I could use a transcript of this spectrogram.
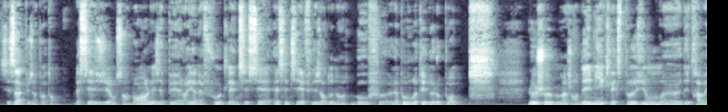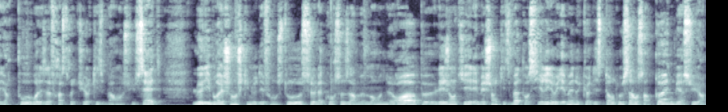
c'est ça le plus important. La CSG, on s'en branle, les APL, rien à foutre, la SNCF, les ordonnances, bof, la pauvreté galopante, pfff, le chômage endémique, l'explosion euh, des travailleurs pauvres, les infrastructures qui se barrent en sucette, le libre-échange qui nous défonce tous, la course aux armements en Europe, euh, les gentils et les méchants qui se battent en Syrie, au Yémen, au Kurdistan, tout ça, on s'en cogne, bien sûr.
